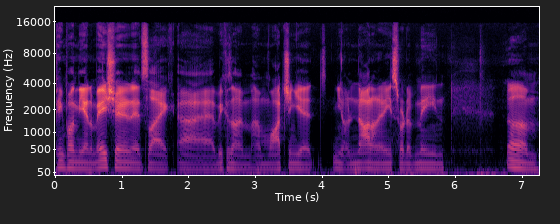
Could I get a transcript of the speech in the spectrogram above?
ping pong the animation, it's like uh, because I'm I'm watching it, you know, not on any sort of main um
